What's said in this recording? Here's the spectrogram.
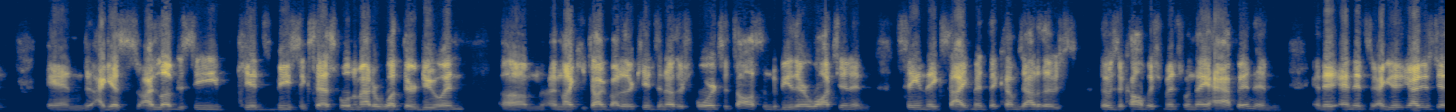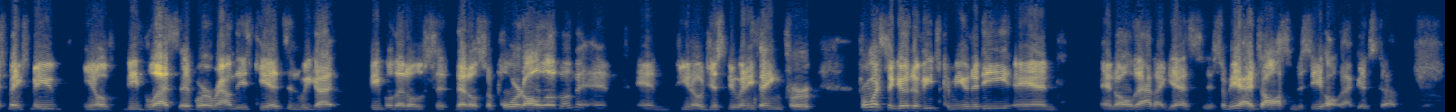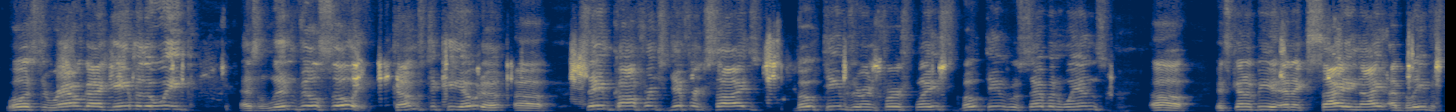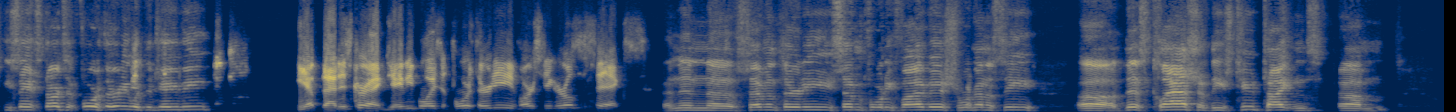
and I guess I love to see kids be successful no matter what they're doing. Um, and like you talk about other kids in other sports, it's awesome to be there watching and seeing the excitement that comes out of those those accomplishments when they happen. And and it, and it's I it just makes me you know be blessed that we're around these kids and we got people that'll that'll support all of them and and you know just do anything for for what's the good of each community and and all that, I guess. So yeah, it's awesome to see all that good stuff. Well, it's the round guy game of the week as Lynnville Sully comes to Keota. Uh, same conference, different sides. Both teams are in first place. Both teams with seven wins. Uh, it's going to be an exciting night. I believe you say it starts at 4:30 with the JV. Yep, that is correct. JV boys at 4:30, varsity girls at six. And then uh, 7:30, 7:45 ish, we're going to see uh, this clash of these two titans. Um,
